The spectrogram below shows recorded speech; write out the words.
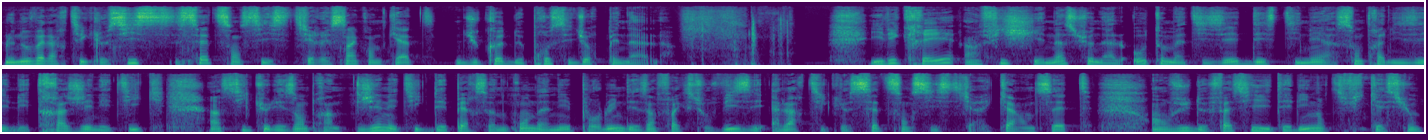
le nouvel article 706-54 du Code de procédure pénale. Il est créé un fichier national automatisé destiné à centraliser les traces génétiques ainsi que les empreintes génétiques des personnes condamnées pour l'une des infractions visées à l'article 706-47 en vue de faciliter l'identification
